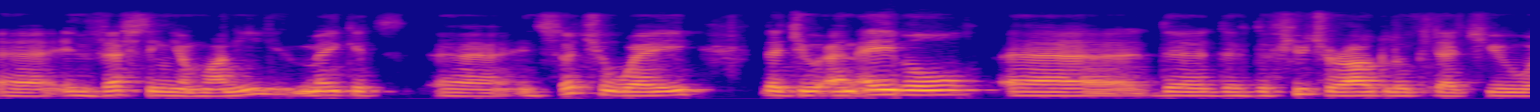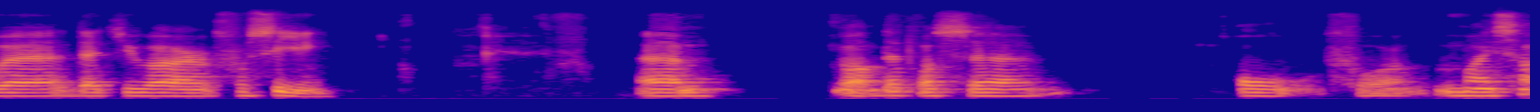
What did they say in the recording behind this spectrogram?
uh, investing your money, make it in such a way that you enable the, the, the future outlook that you that you are foreseeing. Um, well, that was uh, all for my side.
